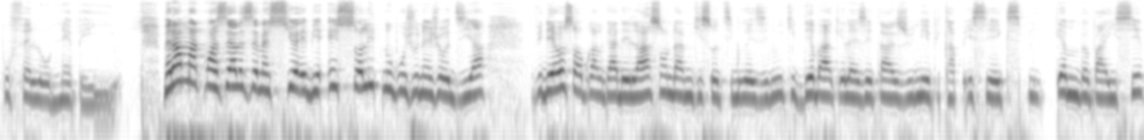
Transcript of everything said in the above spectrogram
pour faire l'honneur pays yo. Mesdames, mademoiselles et messieurs, eh bien insolite nous pour journée aujourd'hui vidéo ça pral regarder là son dame qui sorti Brésil qui débarque les États-Unis et puis cap essayer expliquer me pas ici,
